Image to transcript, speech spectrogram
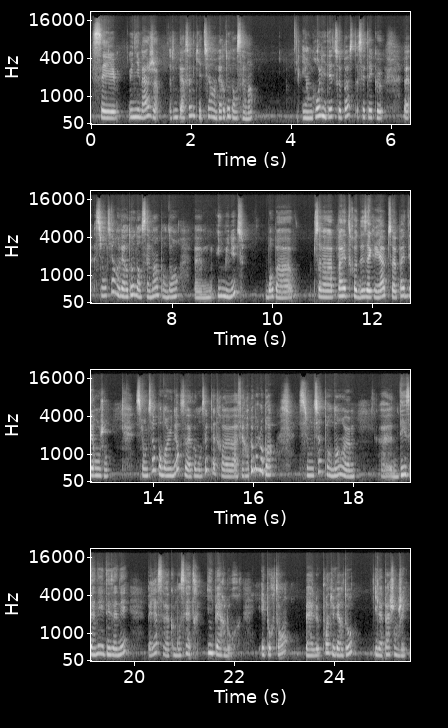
C'est une image d'une personne qui tient un verre d'eau dans sa main. Et en gros, l'idée de ce post, c'était que bah, si on tient un verre d'eau dans sa main pendant euh, une minute, bon bah ça va pas être désagréable, ça va pas être dérangeant. Si on tient pendant une heure, ça va commencer peut-être euh, à faire un peu mal au bras. Si on tient pendant des années et des années, bah là ça va commencer à être hyper lourd. Et pourtant, bah, le poids du verre d'eau, il n'a pas changé.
